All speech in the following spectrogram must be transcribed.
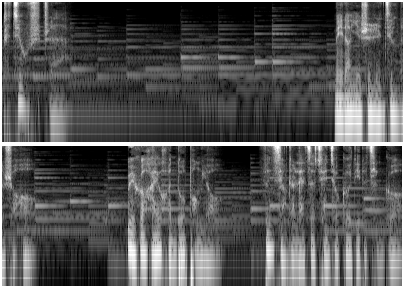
这就是真爱。每当夜深人静的时候。为何还有很多朋友分享着来自全球各地的情歌。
